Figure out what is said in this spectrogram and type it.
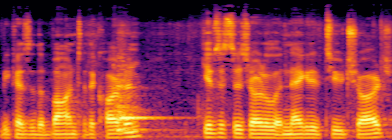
because of the bond to the carbon. Gives us a total of negative 2 charge.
